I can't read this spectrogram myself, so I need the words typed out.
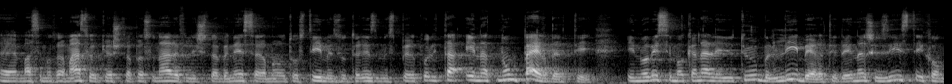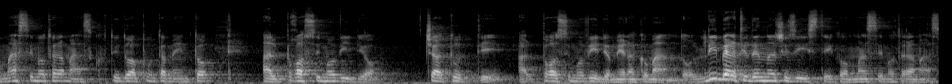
eh, Massimo Tramasco, crescita personale, felicità, benessere, amore, autostima, esoterismo e spiritualità e non perderti il nuovissimo canale YouTube Liberati dai narcisisti con Massimo Tramasco. Ti do appuntamento al prossimo video. Ciao a tutti, al prossimo video mi raccomando, Liberati dai narcisisti con Massimo Tramasco.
